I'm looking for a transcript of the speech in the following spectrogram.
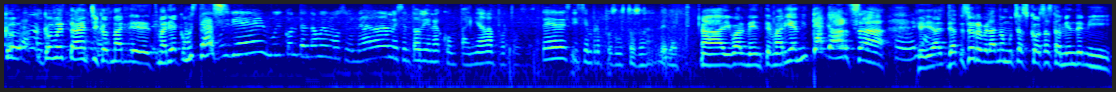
¿Cómo, cómo están, chicos? Eh, María, ¿cómo estás? Muy bien, muy contenta, muy emocionada. Me siento bien acompañada por todos ustedes y siempre pues gustosa de verte. Ah, igualmente, Marianita Garza. Que ya, ya te estoy revelando muchas cosas también de mi,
